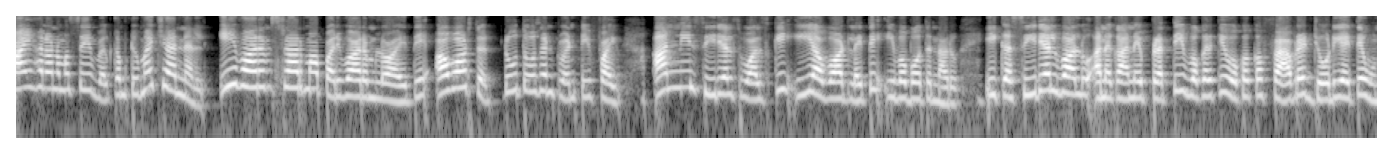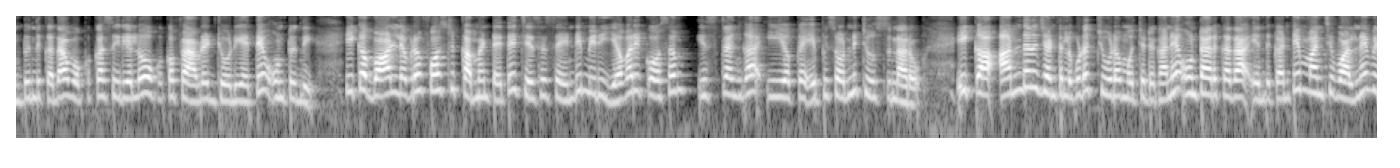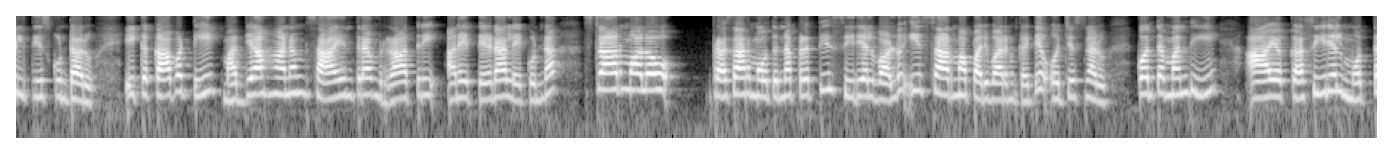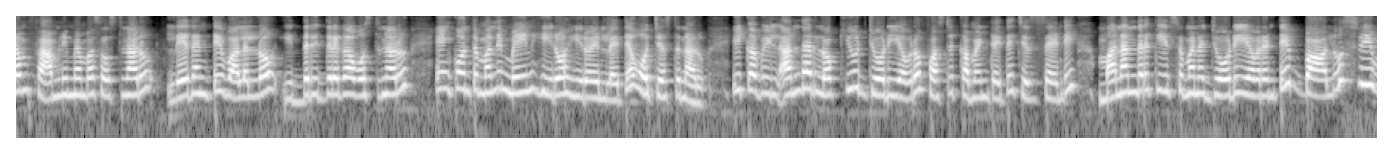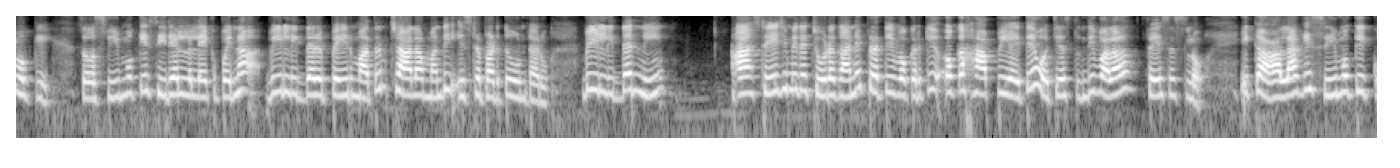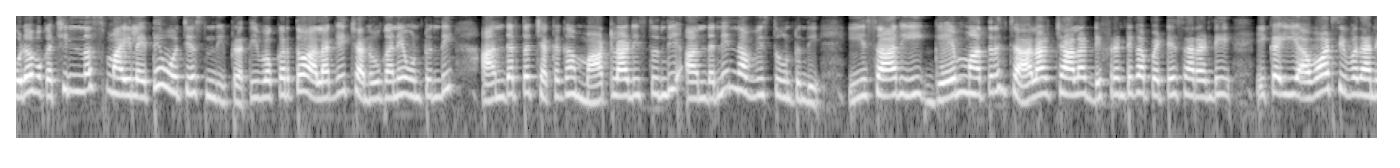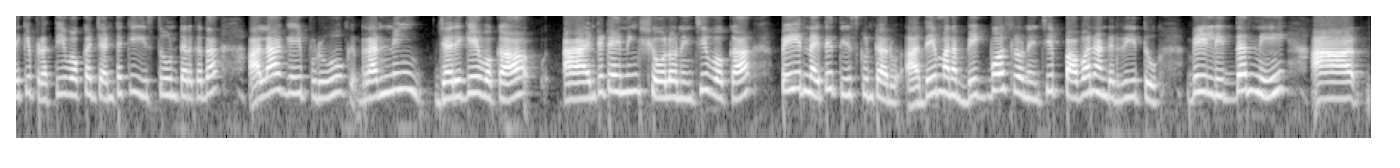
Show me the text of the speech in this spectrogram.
Hi hello నమస్తే. Welcome to my channel. ఈ వారం స్టార్ మా పరివారంలో అయితే awards two thousand twenty five అన్ని సీరియల్స్ వాళ్ళకి ఈ అవార్డులు అయితే ఇవ్వబోతున్నారు. ఇక సీరియల్ వాళ్ళు అనగానే ప్రతి ఒక్కరికి ఒక్కొక్క ఫేవరెట్ జోడీ అయితే ఉంటుంది కదా. ఒక్కొక్క సీరియల్లో ఒక్కొక్క ఫేవరెట్ జోడీ అయితే ఉంటుంది. ఇక వాళ్ళు ఎవరో ఫస్ట్ కమెంట్ అయితే చేసేసేయండి. మీరు ఎవరి కోసం ఇష్టంగా ఈ యొక్క ఎపిసోడ్ని చూస్తున్నారు. ఇక అందరి జంటలు కూడా చూడముచ్చటగానే ఉంటారు కదా. ఎందుకంటే మంచి వాళ్ళనే వీళ్ళు తీసుకుంటారు. ఇక కాబట్టి మధ్యాహ్నం సాయంత్రం రాత్రి అనే తేడా లేకుండా స్టార్మాలో ప్రసారం అవుతున్న ప్రతి సీరియల్ వాళ్ళు ఈ స్టార్మా పరివారానికి అయితే వచ్చేస్తున్నారు. కొంతమంది ఆ యొక్క సీరియల్ మొత్తం ఫ్యామిలీ మెంబర్స్ వస్తున్నారు. లేదంటే వాళ్ళల్లో ఇద్దరిద్దరుగా వస్తున్నారు. ఇంకొంతమంది మెయిన్ హీరో హీరోయిన్లు అయితే వచ్చేస్తున్నారు. ఇక వీళ్ళందరిలో క్యూట్ జోడీ ఎవరో ఫస్ట్ కమెంట్ అయితే చేసేయండి మనందరికీ ఇష్టమైన జోడీ ఎవరంటే బాలు శ్రీముఖి. సో శ్రీముఖి సీరియల్లో లేకపోయినా వీళ్ళిద్దరి పేరు మాత్రం చాలామంది ఇష్టపడుతూ ఉంటారు. వీళ్ళిద్దరిని ఆ స్టేజ్ మీద చూడగానే ప్రతి ఒక్కరికి ఒక హ్యాపీ అయితే వచ్చేస్తుంది వాళ్ళ ఫేసెస్లో. ఇక అలాగే శ్రీముఖి కూడా ఒక చిన్న స్మైల్ అయితే వచ్చేస్తుంది. ప్రతి ఒక్కరితో అలాగే చనువుగానే ఉంటుంది. అందరితో చక్కగా మాట్లాడిస్తుంది. అందరినీ నవ్విస్తూ ఉంటుంది. ఈసారి గేమ్ మాత్రం చాలా చాలా డిఫరెంట్గా పెట్టేశారండి. ఇక ఈ అవార్డ్స్ ఇవ్వడానికి ప్రతి ఒక్క జంటకి ఇస్తూ ఉంటారు కదా. అలాగే ఇప్పుడు రన్నింగ్ జరిగే ఒక ఆ ఎంటర్టైనింగ్ షోలో నుంచి ఒక పేరుని అయితే తీసుకుంటారు. అదే మన బిగ్ బాస్లో నుంచి పవన్ అండ్ రీతు వీళ్ళిద్దరిని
